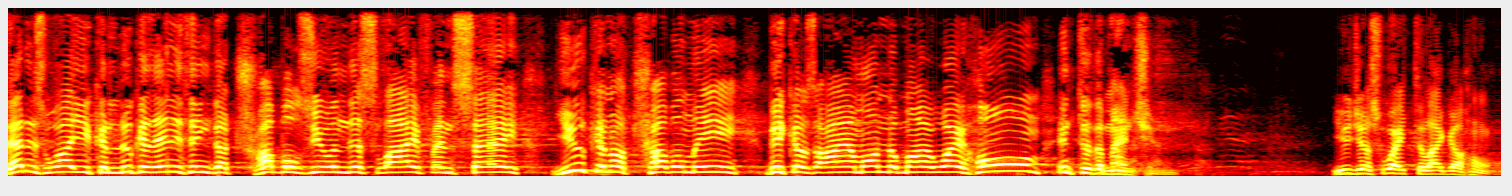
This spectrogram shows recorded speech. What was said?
That is why you can look at anything that troubles you in this life and say, You cannot trouble me because I am on my way home into the mansion. You just wait till I go home.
